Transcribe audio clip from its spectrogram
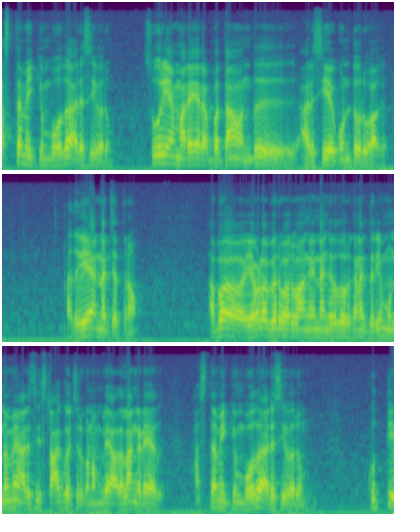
அஸ்தமிக்கும் போது அரிசி வரும். சூரியன் மறையிறப்ப தான் வந்து அரிசியே கொண்டு வருவாங்க. அதுவே நட்சத்திரம் அப்போ எவ்வளோ பேர் வருவாங்க என்னங்கிறது ஒரு கணக்கு தெரியும். முன்னமே அரிசி ஸ்டாக் வச்சுருக்கணும் இல்லையா? அதெல்லாம் கிடையாது. அஸ்தமிக்கும் போது அரிசி வரும். குத்தி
